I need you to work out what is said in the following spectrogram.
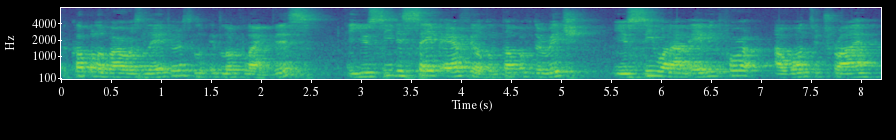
A couple of hours later it looked like this. And you see the same airfield on top of the ridge. You see what I'm aiming for? I want to try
